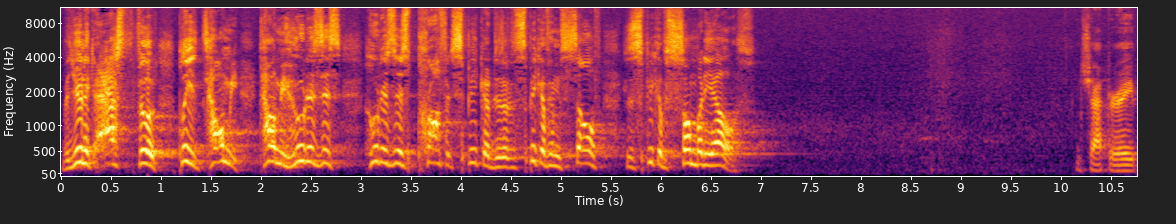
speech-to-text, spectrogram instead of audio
The eunuch asked Philip, please tell me, tell me, who does this, who does this prophet speak of? Does it speak of himself? Does it speak of somebody else? In chapter 8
